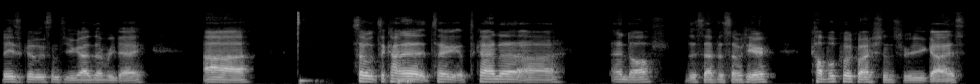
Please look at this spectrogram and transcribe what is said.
Basically, listen to you guys every day. Uh, so to kind of to to kind of uh end off this episode here, couple quick questions for you guys.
